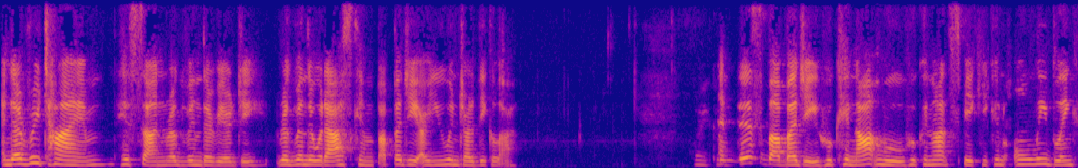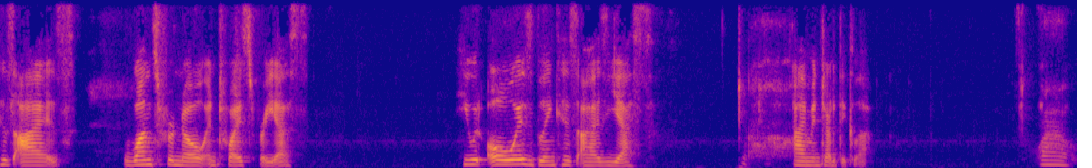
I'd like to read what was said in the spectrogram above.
And every time his son, Ragvinder Virji, Ragvinder would ask him, Papaji, are you in Chardikala? and this Babaji, who cannot move, who cannot speak, he can only blink his eyes once for no and twice for yes. He would always blink his eyes, yes. I'm in Chardikala. Wow.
